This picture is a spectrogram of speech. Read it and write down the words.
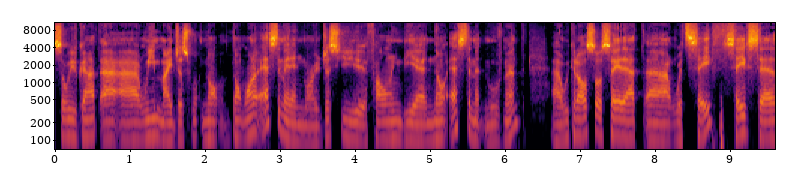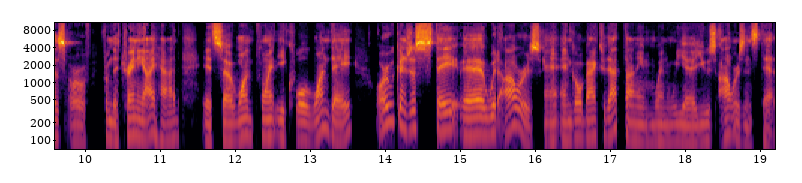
So we've got, uh, uh, we might just not, don't want to estimate anymore, just you following the uh, no estimate movement. Uh, we could also say that uh, with SAFE, SAFE says, or from the training I had, it's uh, one point equal one day, or we can just stay with hours and, and, go back to that time when we use hours instead.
